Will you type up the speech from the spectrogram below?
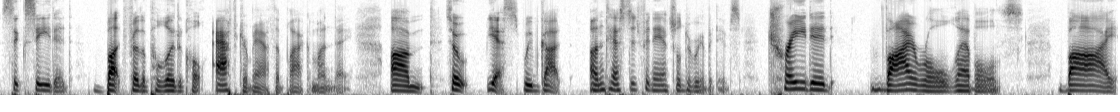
succeeded but for the political aftermath of Black Monday. Um, so, yes, we've got untested financial derivatives traded viral levels by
